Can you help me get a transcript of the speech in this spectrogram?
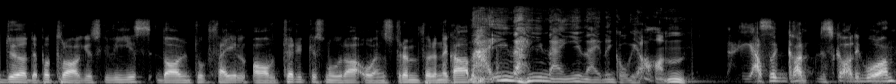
døde på tragisk vis da hun tok feil av tørkesnora og en strømførende kabel. Nei, nei, nei, nei, det går ikke an. Nei, altså, kan, skal det gå an?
